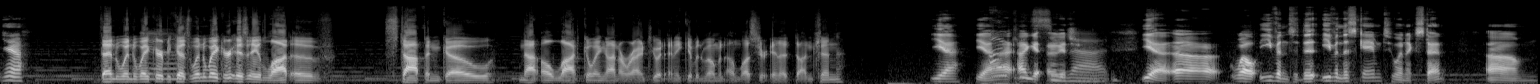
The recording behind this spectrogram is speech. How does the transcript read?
Yeah, than Wind Waker Yeah. because Wind Waker is a lot of stop and go, not a lot going on around you at any given moment unless you're in a dungeon. yeah, yeah. I, I, I get, see I get you. that. Yeah, uh, well, even to the, even this game to an extent um,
